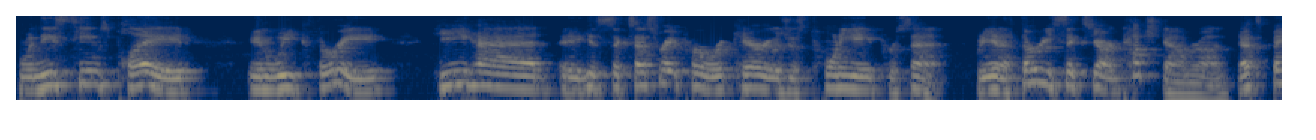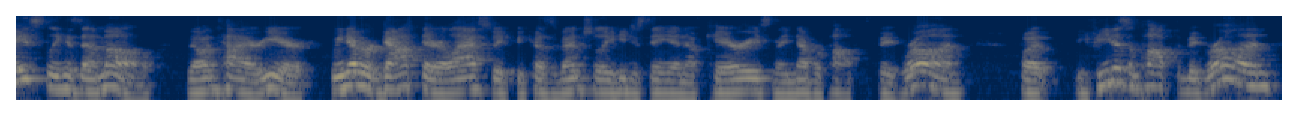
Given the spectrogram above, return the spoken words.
When these teams played in week three, he had his success rate per carry was just 28%, but he had a 36 yard touchdown run. That's basically his MO the entire year. We never got there last week because eventually he just didn't get enough carries and they never popped the big run. But if he doesn't pop the big run,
